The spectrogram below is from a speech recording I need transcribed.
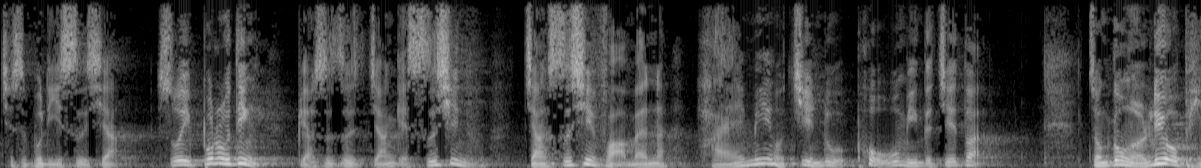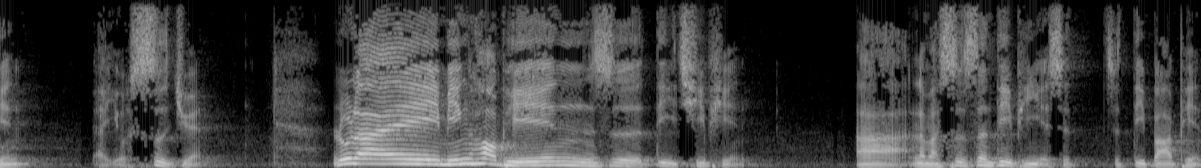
就是不离事相，所以不入定表示这讲给实性讲实性法门呢还没有进入破无明的阶段，总共有六品，啊有四卷。如来名号品是第七品，啊，那么四圣地品也是是第八品，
